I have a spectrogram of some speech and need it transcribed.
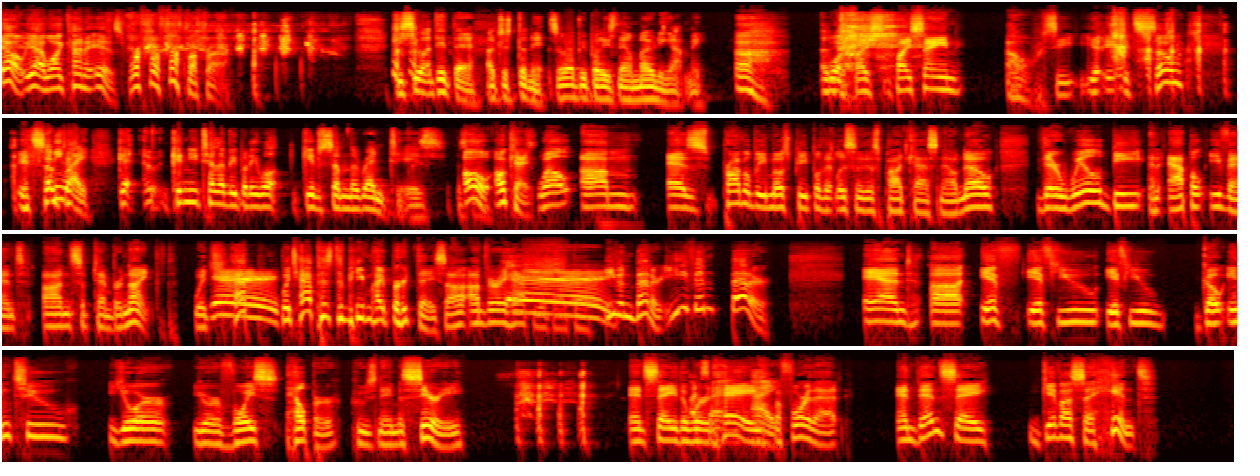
oh yeah, well it kind of is. Do you see what I did there? I just done it, so everybody's now moaning at me. What by by saying? Oh, see, it, it's so it's so. Anyway, get, can you tell everybody what "Give Some the Rent" is? Oh, okay. Well, um, as probably most people that listen to this podcast now know, there will be an Apple event on September 9th, which hap- which happens to be my birthday. So I'm very happy about that. Even better, even better. And uh, if if you if you go into your your voice helper, whose name is Siri, and say the word hey, "Hey." before that, and then say, give us a hint,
